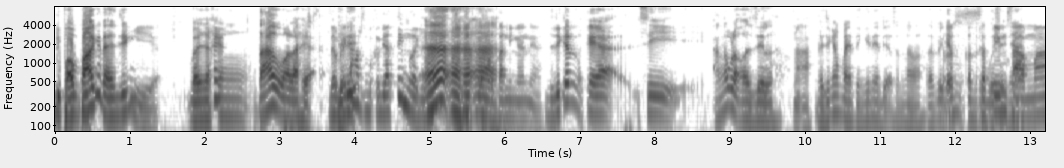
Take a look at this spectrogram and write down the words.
dipompakin anjing. Iya Banyak yang tahu malah ya. Dan Jadi mereka harus bekerja tim lagi di ah, setiap ah. pertandingannya jadi kan kayak si anggaplah Ozil. Nah Gaji kan paling tinggi nih di Arsenal. Tapi Terus kan setim kontribusinya sama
